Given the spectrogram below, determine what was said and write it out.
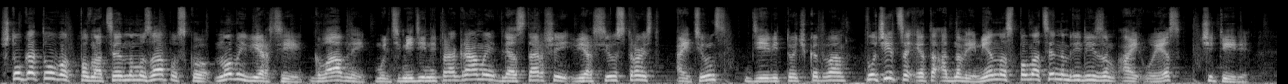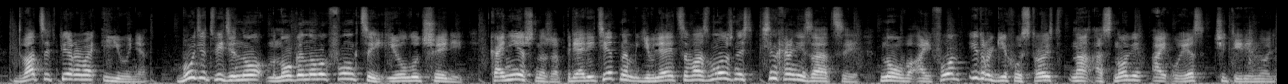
что готова к полноценному запуску новой версии главной мультимедийной программы для старшей версии устройств iTunes 9.2. Случится это одновременно с полноценным релизом iOS 4 21 июня. Будет введено много новых функций и улучшений. Конечно же, приоритетным является возможность синхронизации нового iPhone и других устройств на основе iOS 4.0.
